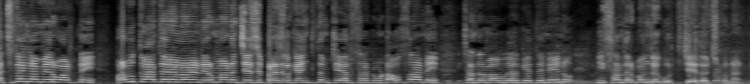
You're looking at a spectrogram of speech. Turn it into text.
ఖచ్చితంగా మీరు వాటిని ప్రభుత్వ ఆధ్వర్యంలోనే నిర్మాణం చేసి ప్రజలకు అంకితం చేయాల్సినటువంటి అవసరాన్ని చంద్రబాబు గారికి అయితే నేను ఈ సందర్భంగా గుర్తు చేయదలుచుకున్నాను.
